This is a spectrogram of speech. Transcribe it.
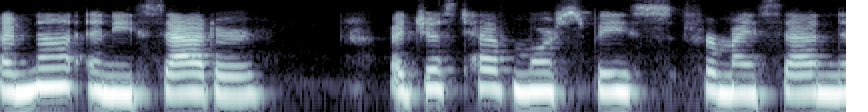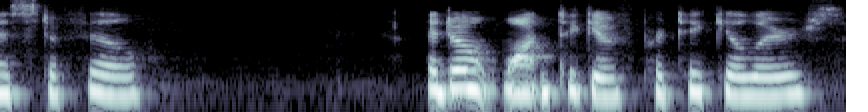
I'm not any sadder. I just have more space for my sadness to fill. I don't want to give particulars.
